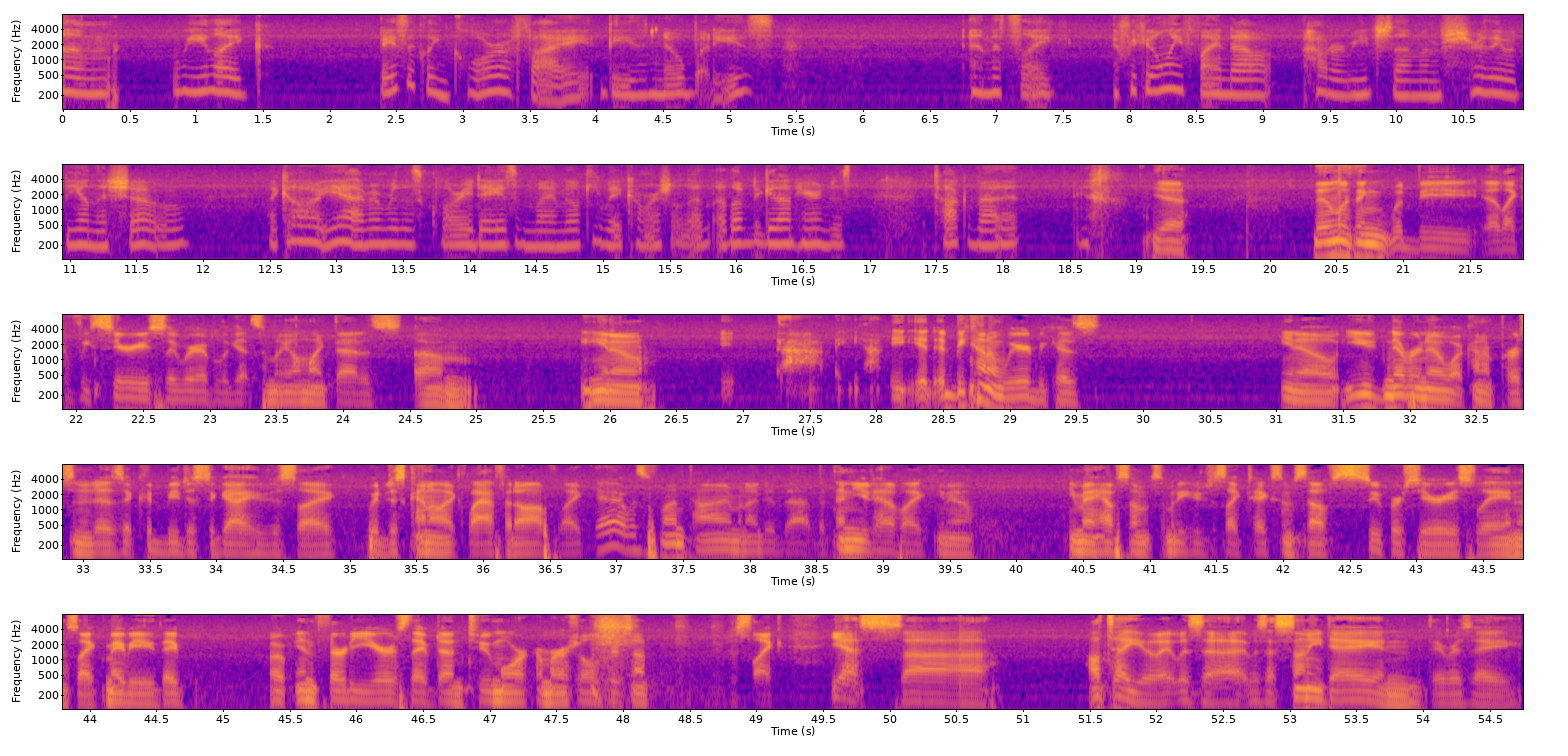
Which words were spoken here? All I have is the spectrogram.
um, we like basically glorify these nobodies, And it's like, if we could only find out how to reach them, I'm sure they would be on the show. Like, oh yeah, I remember those glory days of my Milky Way commercials. I'd, I'd love to get on here and just talk about it. Yeah. The only thing would be, uh, like, if we seriously were able to get somebody on like that is, um, you know, it, it, it'd be kind of weird because, you know, you'd never know what kind of person it is. It could be just a guy who just, like, would just kind of, like, laugh it off, like, yeah, it was a fun time and I did that. But then you'd have, like, you know, you may have some somebody who just, like, takes himself super seriously and it's like maybe they, oh, in 30 years, they've done two more commercials or something. Just like, yes, uh, I'll tell you, it was a, it was a sunny day and there was a,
